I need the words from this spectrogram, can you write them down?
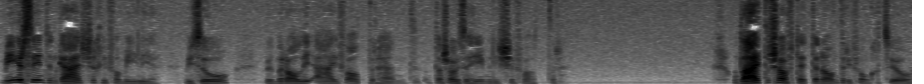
Wir sind eine geistliche Familie. Wieso? Weil wir alle einen Vater haben. Und das ist unser himmlischer Vater. Und Leiterschaft hat eine andere Funktion.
